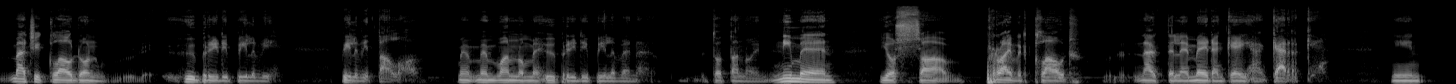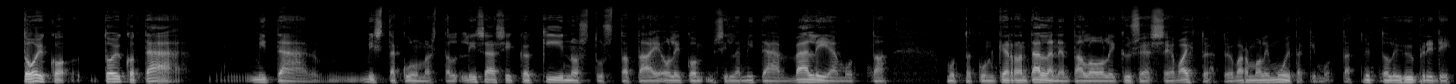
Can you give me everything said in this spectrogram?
Magic Cloud on hybridipilvi, pilvitalo. Me, me vannomme hybridipilven tota noin, nimeen, jossa Private Cloud näyttelee meidän keihään kärkeä. Niin toiko, toiko tämä mitään, mistä kulmasta, lisäsikö kiinnostusta tai oliko sillä mitään väliä, mutta, mutta kun kerran tällainen talo oli kyseessä ja vaihtoehtoja varmaan oli muitakin, mutta nyt oli hybridi,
